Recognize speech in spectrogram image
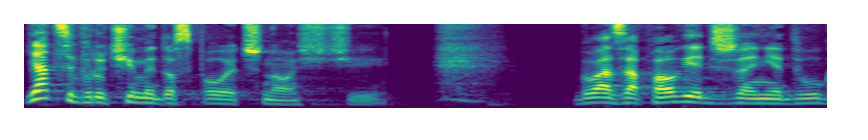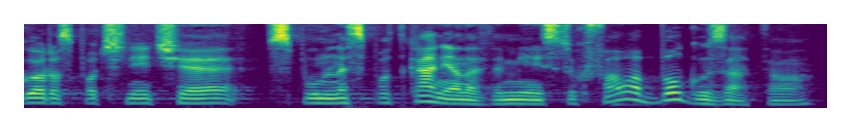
Jacy wrócimy do społeczności? Była zapowiedź, że niedługo rozpoczniecie wspólne spotkania na tym miejscu. Chwała Bogu za to.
